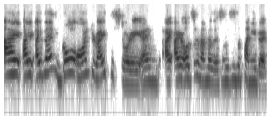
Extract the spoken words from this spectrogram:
I, I I then go on to write the story, and I, I also remember this, and this is the funny bit.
